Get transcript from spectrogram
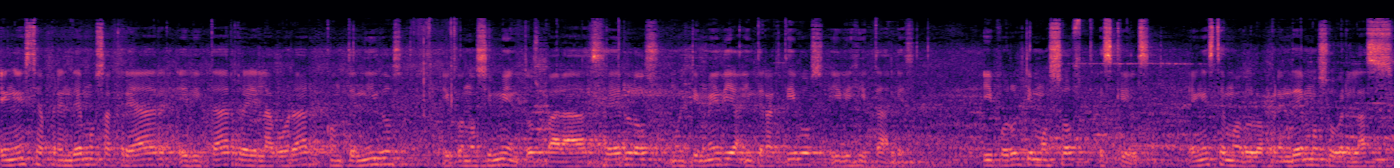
En este aprendemos a crear, editar, reelaborar contenidos y conocimientos para hacerlos multimedia, interactivos y digitales. Y por último, soft skills. En este módulo aprendemos sobre las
